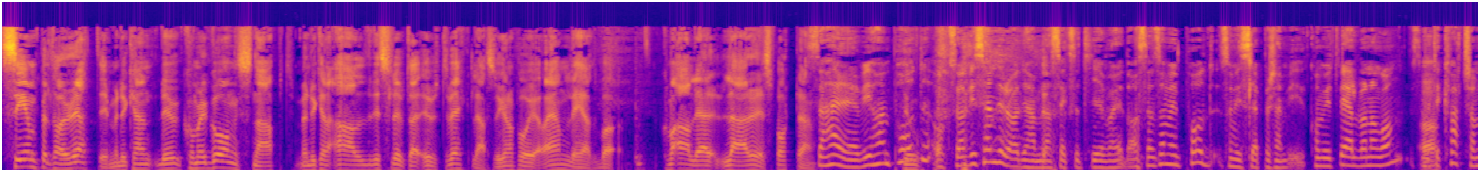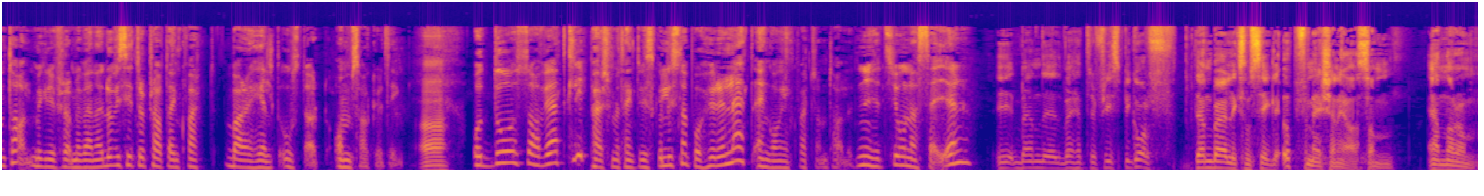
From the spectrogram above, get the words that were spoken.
simpelt har du rätt i, men du, kan, du kommer igång snabbt, men du kan aldrig sluta utvecklas. Du kan ha på i oändlighet, bara, kommer aldrig lära dig sporten. Så här är det, vi har en podd också. Vi sänder radio här mellan 6 och 10 varje dag. Sen så har vi en podd som vi släpper sen vi kommer ut vid 11 någon gång. Som Ja. heter Kvartsamtal med Gry med vänner. Då vi sitter och pratar en kvart bara helt ostört om saker och ting. Ja. Och då så har vi ett klipp här som jag tänkte vi skulle lyssna på hur det lät en gång i Kvartsamtalet. NyhetsJonas säger. Men eh, vad heter det, frisbeegolf, den börjar liksom segla upp för mig känner jag som en av de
